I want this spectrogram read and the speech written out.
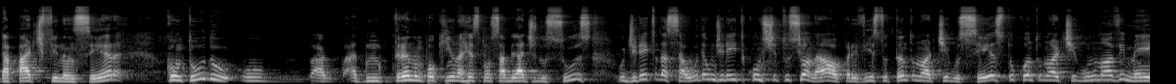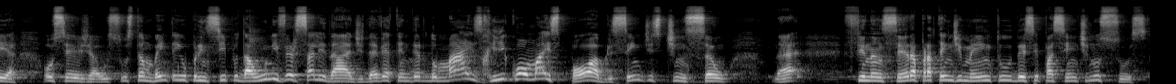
da parte financeira. Contudo, o, entrando um pouquinho na responsabilidade do SUS, o direito da saúde é um direito constitucional, previsto tanto no artigo 6 quanto no artigo 196. Ou seja, o SUS também tem o princípio da universalidade, deve atender do mais rico ao mais pobre, sem distinção. Né? financeira para atendimento desse paciente no SUS.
